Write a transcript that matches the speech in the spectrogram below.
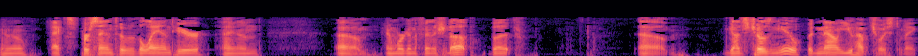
you know, X percent of the land here and um and we're going to finish it up, but um God's chosen you, but now you have a choice to make.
